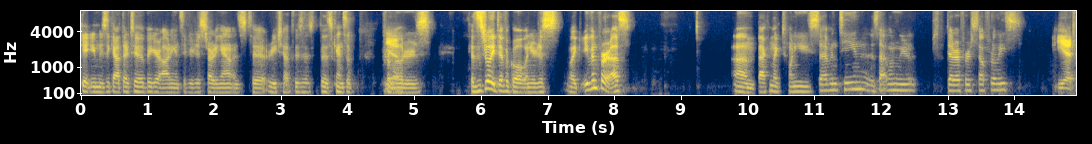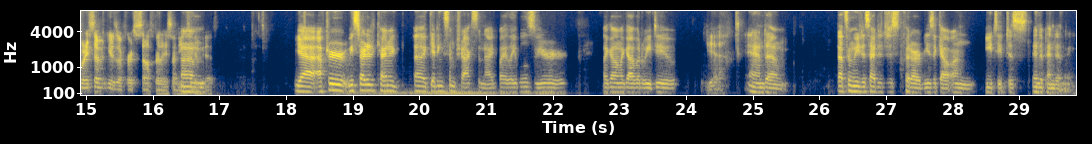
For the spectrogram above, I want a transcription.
get your music out there to a bigger audience if you're just starting out is to reach out to those, those kinds of promoters. Because yeah. it's really difficult when you're just like, even for us, um, back in like 2017, is that when we did our first self release? Yeah, 2017 was our first self release on YouTube. Um, yeah, after we started kind of uh, getting some tracks denied by labels, we were like, oh my God, what do we do? Yeah. And um, that's when we decided to just put our music out on YouTube just independently.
